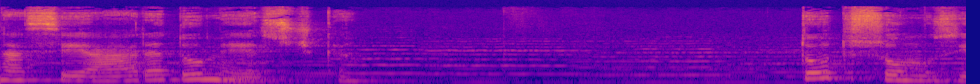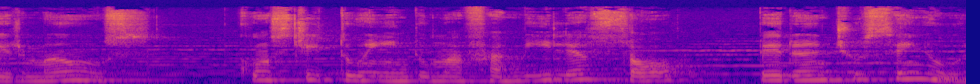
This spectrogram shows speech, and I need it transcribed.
na seara doméstica. Todos somos irmãos, constituindo uma família só perante o Senhor.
